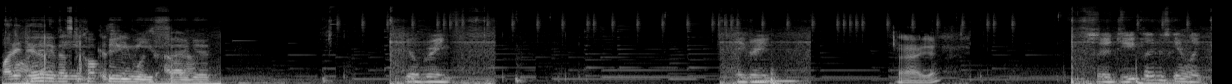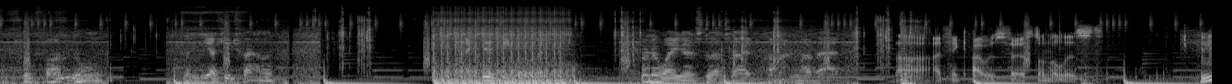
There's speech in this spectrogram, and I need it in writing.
Why did you do Hey, that's copying me, was around. faggot. Yo, Green. Hey, Green. Uh, yeah. So, do you play this game like for fun or like do you actually try hard? I did beat the way. I don't know why you guys go outside. Oh, my bad. Nah, I think I was first on the list. Hmm?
